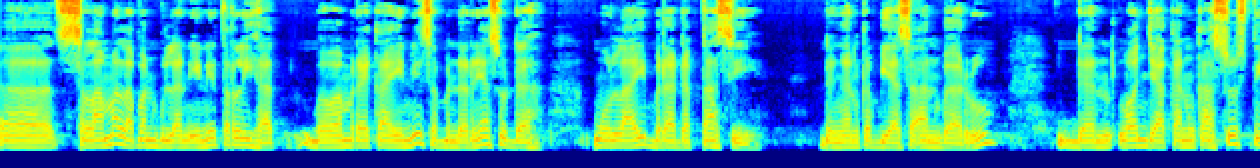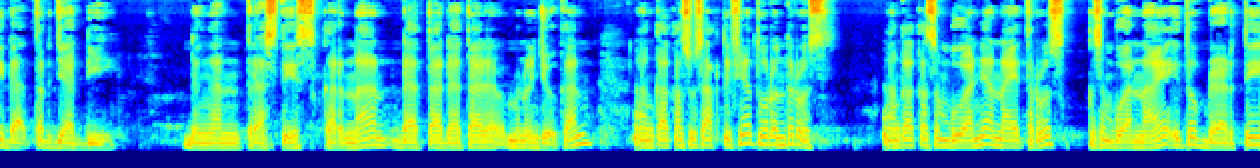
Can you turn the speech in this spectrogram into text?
uh, selama 8 bulan ini terlihat bahwa mereka ini sebenarnya sudah mulai beradaptasi dengan kebiasaan baru dan lonjakan kasus tidak terjadi dengan drastis karena data-data menunjukkan angka kasus aktifnya turun terus angka kesembuhannya naik terus, kesembuhan naik itu berarti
